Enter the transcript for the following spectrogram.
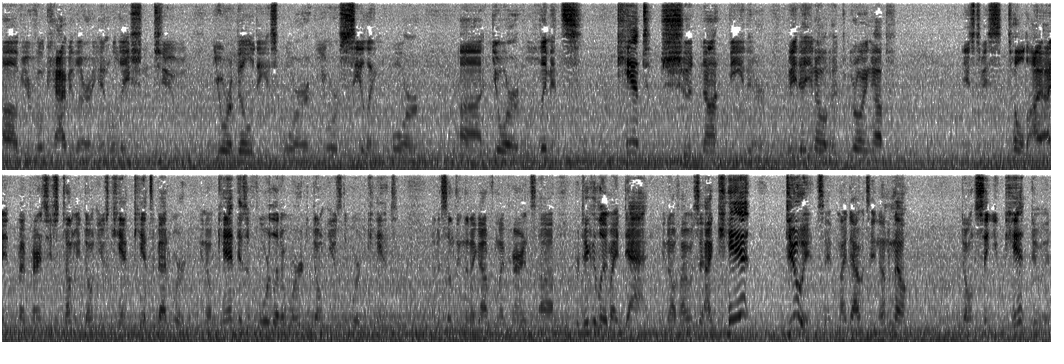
of your vocabulary in relation to your abilities or your ceiling or uh, your limits. Can't should not be there. We, you know, growing up, used to be told. I, I, my parents used to tell me, "Don't use can't. Can't's a bad word. You know, can't is a four-letter word. Don't use the word can't." That is something that I got from my parents, uh, particularly my dad. You know, if I would say I can't do it, say, my dad would say, "No, no, no. Don't say you can't do it.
